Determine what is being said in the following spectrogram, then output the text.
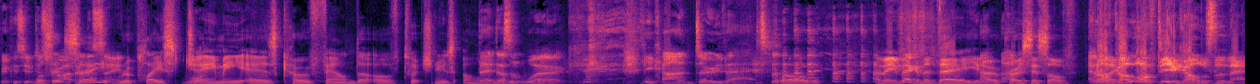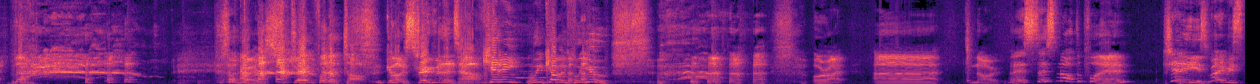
because you're What's it describing the say? scene, Replace Jamie as co-founder of Twitch News. Oh, that doesn't work. you can't do that. Oh, I mean, back in the day, you know, process of. And I've got loftier goals than that. I'm going straight for the top. Going straight for the top. Kitty, we coming for you. All right. Uh, no, that's that's not the plan. Jeez, maybe s-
